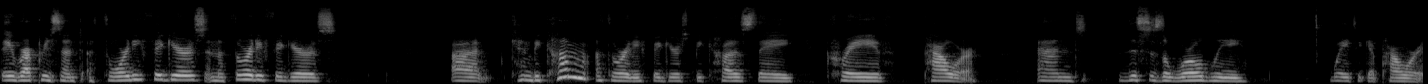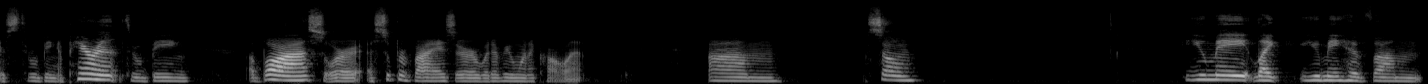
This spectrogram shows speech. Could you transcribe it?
they represent authority figures, and authority figures uh, can become authority figures because they crave power. And this is a worldly way to get power is through being a parent, through being a boss or a supervisor or whatever you want to call it. Um, so you may like you may have um,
